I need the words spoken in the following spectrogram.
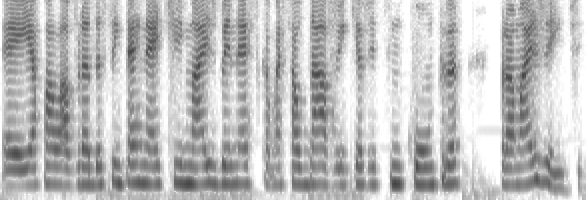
é, e a palavra dessa internet mais benéfica, mais saudável, em que a gente se encontra para mais gente.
